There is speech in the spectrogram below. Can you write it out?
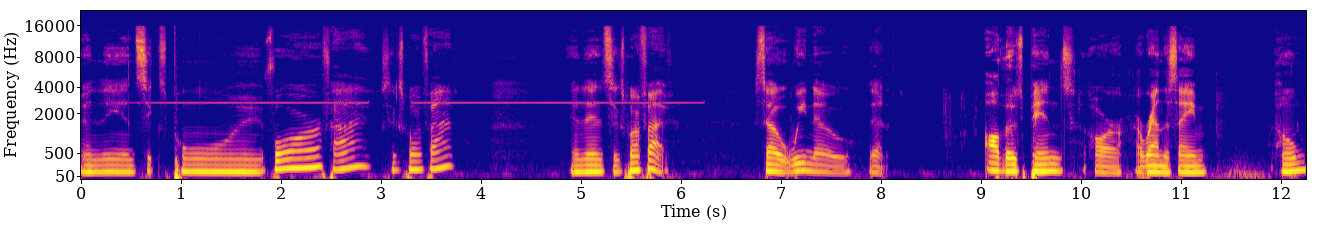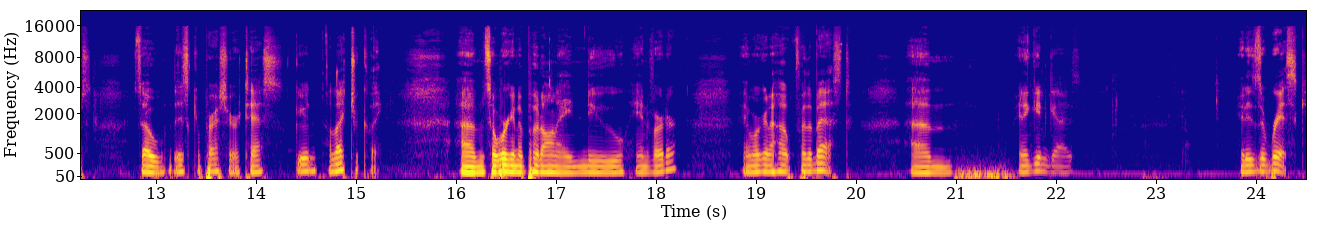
And then 6.4, 5, 6.5 and then 6.5. So we know that all those pins are around the same ohms. So this compressor tests good electrically. Um, so we're going to put on a new inverter and we're going to hope for the best. Um, and again, guys, it is a risk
